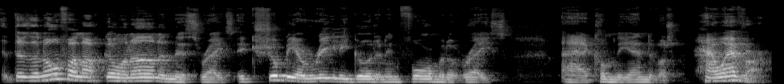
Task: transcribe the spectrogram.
there's an awful lot going on in this race. It should be a really good and informative race uh, come the end of it. However,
